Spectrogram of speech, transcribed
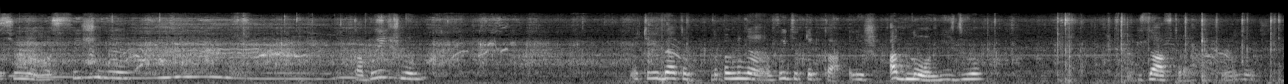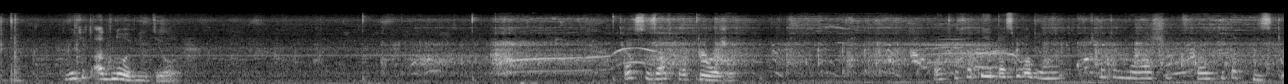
Сегодня насыщенная, как обычно. Вот, ребята, напоминаю, выйдет только лишь одно видео. Завтра. Выйдет одно видео. Послезавтра тоже. Вот выходные посмотрим, посмотрим на ваши лайки подписки.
